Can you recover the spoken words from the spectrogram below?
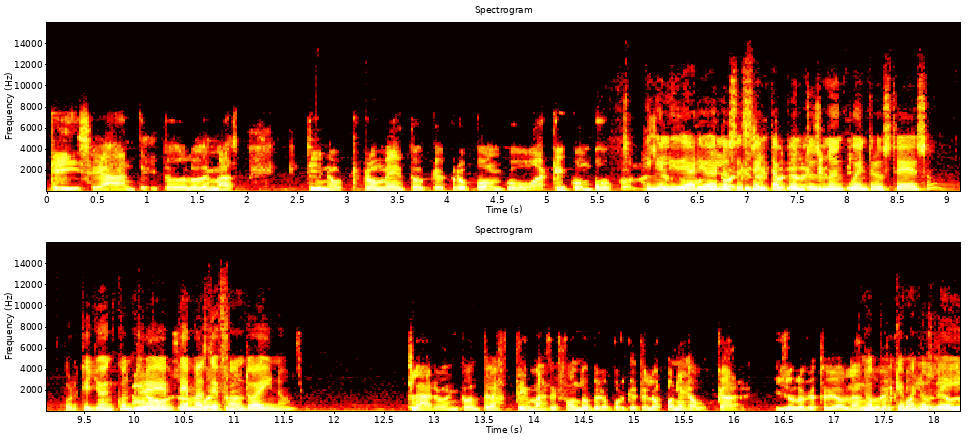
qué hice antes y todo lo demás, sino qué prometo, qué propongo o a qué convoco. ¿En el ideario de los 60 puntos no encuentra usted eso? Porque yo encontré temas de fondo ahí, ¿no? Claro, encontrás temas de fondo, pero porque te los pones a buscar. Y yo lo que estoy hablando no, porque me los leí.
